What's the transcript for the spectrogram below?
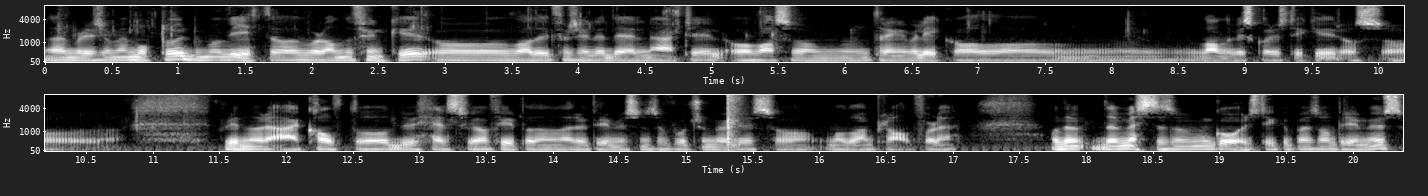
Det blir som en motor. Du må vite hvordan det funker, og hva de forskjellige delene er til, og hva som trenger vedlikehold og vanligvis går i stykker. Og så fordi når det er kaldt og du helst vil ha fyr på den der primusen så fort som mulig, så må du ha en plan for det. Og det, det meste som går i stykker på en sånn primus,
